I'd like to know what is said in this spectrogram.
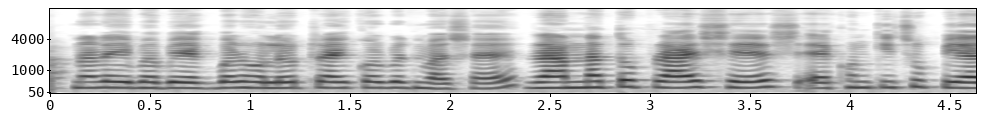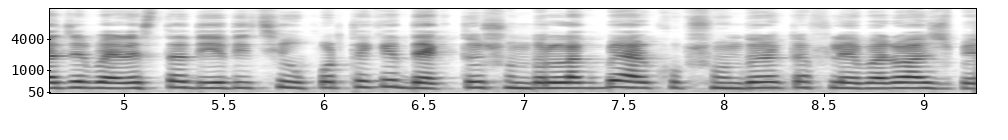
আপনারা এভাবে একবার হলেও ট্রাই করবেন বাসায়। রান্না তো প্রায় শেষ। এখন কিছু পেঁয়াজের ব্যারেস্তা দিয়ে দিচ্ছি। উপর থেকে দেখতেও সুন্দর লাগবে আর খুব সুন্দর একটা ফ্লেভারও আসবে।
